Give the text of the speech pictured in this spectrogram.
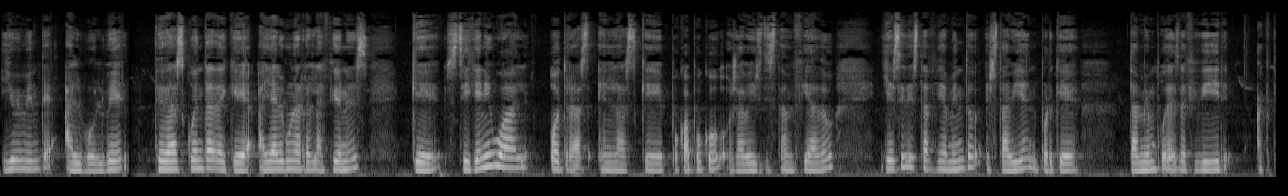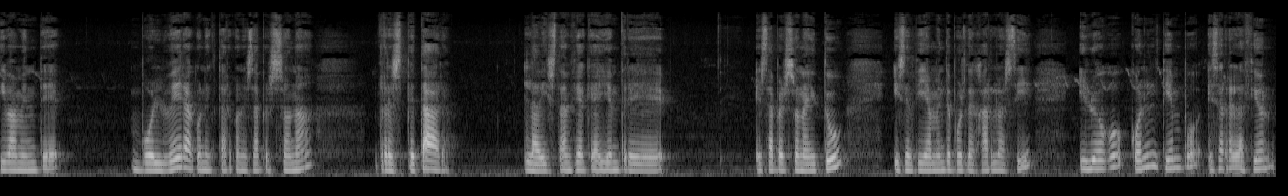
y obviamente al volver te das cuenta de que hay algunas relaciones que siguen igual, otras en las que poco a poco os habéis distanciado y ese distanciamiento está bien porque también puedes decidir activamente volver a conectar con esa persona, respetar la distancia que hay entre esa persona y tú y sencillamente pues dejarlo así y luego con el tiempo esa relación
